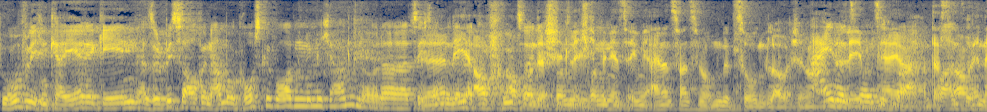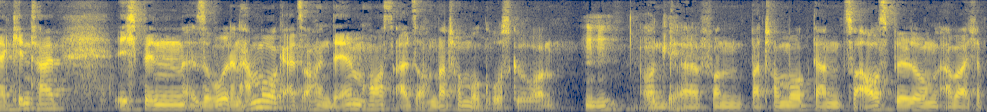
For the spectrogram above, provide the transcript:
beruflichen Karriere gehen. Also du bist ja auch in Hamburg groß geworden, nehme ich an? Oder hat sich Äh, dann nee, auch, auch unterschiedlich. schon- ich bin jetzt irgendwie 21 Mal umgezogen, glaube ich, in meinem 21 Leben. Ja, ja. Und das Wahnsinn. auch in der Kindheit. Ich bin sowohl in Hamburg als auch in Delmenhorst als auch in Bad Homburg groß geworden. Mhm. Und okay. äh, von Bad Homburg dann zur Ausbildung, aber ich habe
